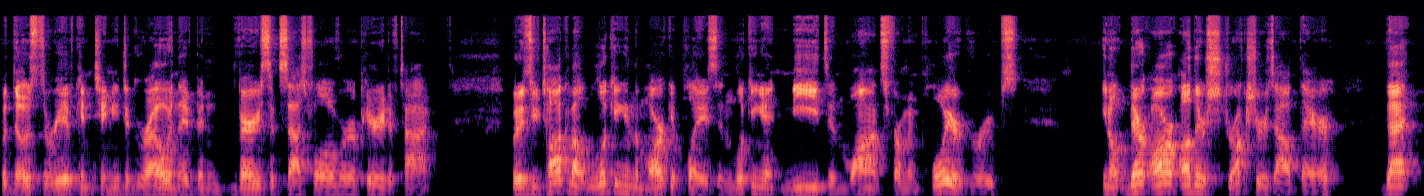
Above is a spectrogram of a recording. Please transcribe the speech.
but those three have continued to grow and they've been very successful over a period of time. But as you talk about looking in the marketplace and looking at needs and wants from employer groups, you know, there are other structures out there that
